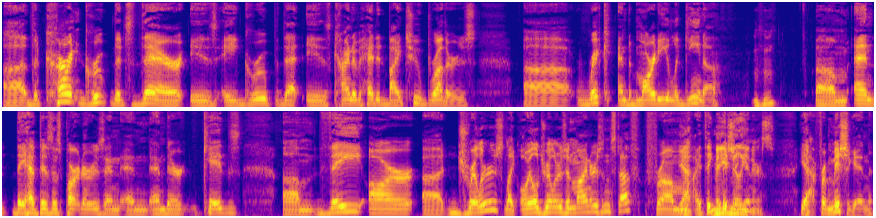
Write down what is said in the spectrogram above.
uh, the current group that's there is a group that is kind of headed by two brothers uh, rick and marty lagina um, and they have business partners and and and their kids. Um, they are uh, drillers, like oil drillers and miners and stuff from yeah, I think Michigan. millionaires Yeah, from Michigan.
